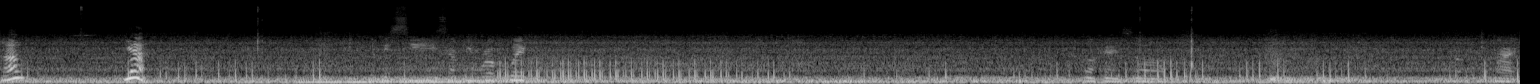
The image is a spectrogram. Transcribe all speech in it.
Huh? Yeah. Let me see something real quick. Okay, so alright.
